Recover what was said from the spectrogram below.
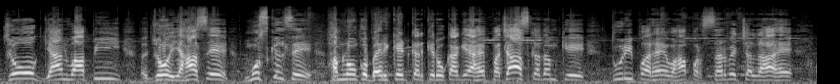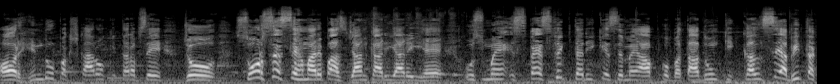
जो ज्ञानवापी, जो यहाँ से मुश्किल से हम लोगों को बैरिकेड करके रोका गया है, पचास कदम के दूरी पर है, वहाँ पर सर्वे चल रहा है और हिंदू पक्षकारों की तरफ़ से जो सोर्सेस से हमारे पास जानकारी आ रही है, उसमें स्पेसिफिक तरीके से मैं आपको बता दूँ कि कल से अभी तक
